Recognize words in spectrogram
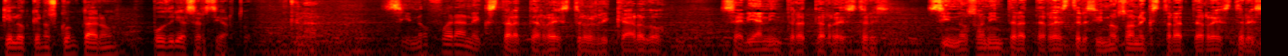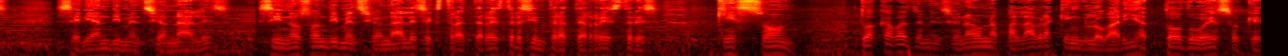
que lo que nos contaron podría ser cierto. Claro. Si no fueran extraterrestres, Ricardo, ¿serían intraterrestres? Si no son intraterrestres, si no son extraterrestres, ¿serían dimensionales? Si no son dimensionales, extraterrestres, intraterrestres, ¿qué son? Tú acabas de mencionar una palabra que englobaría todo eso, que,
